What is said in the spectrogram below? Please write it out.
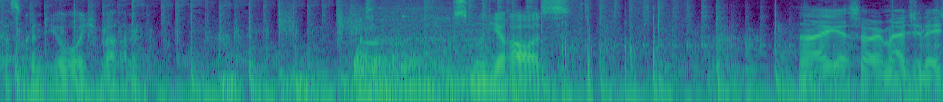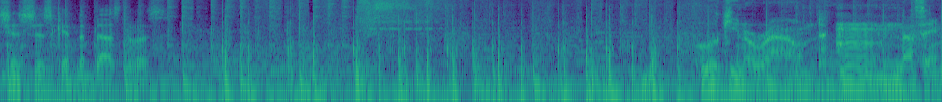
Das könnt ihr ruhig machen. Ich muss nur hier raus. I guess our imagination's just getting the best of us. Looking around. Hmm, nothing.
